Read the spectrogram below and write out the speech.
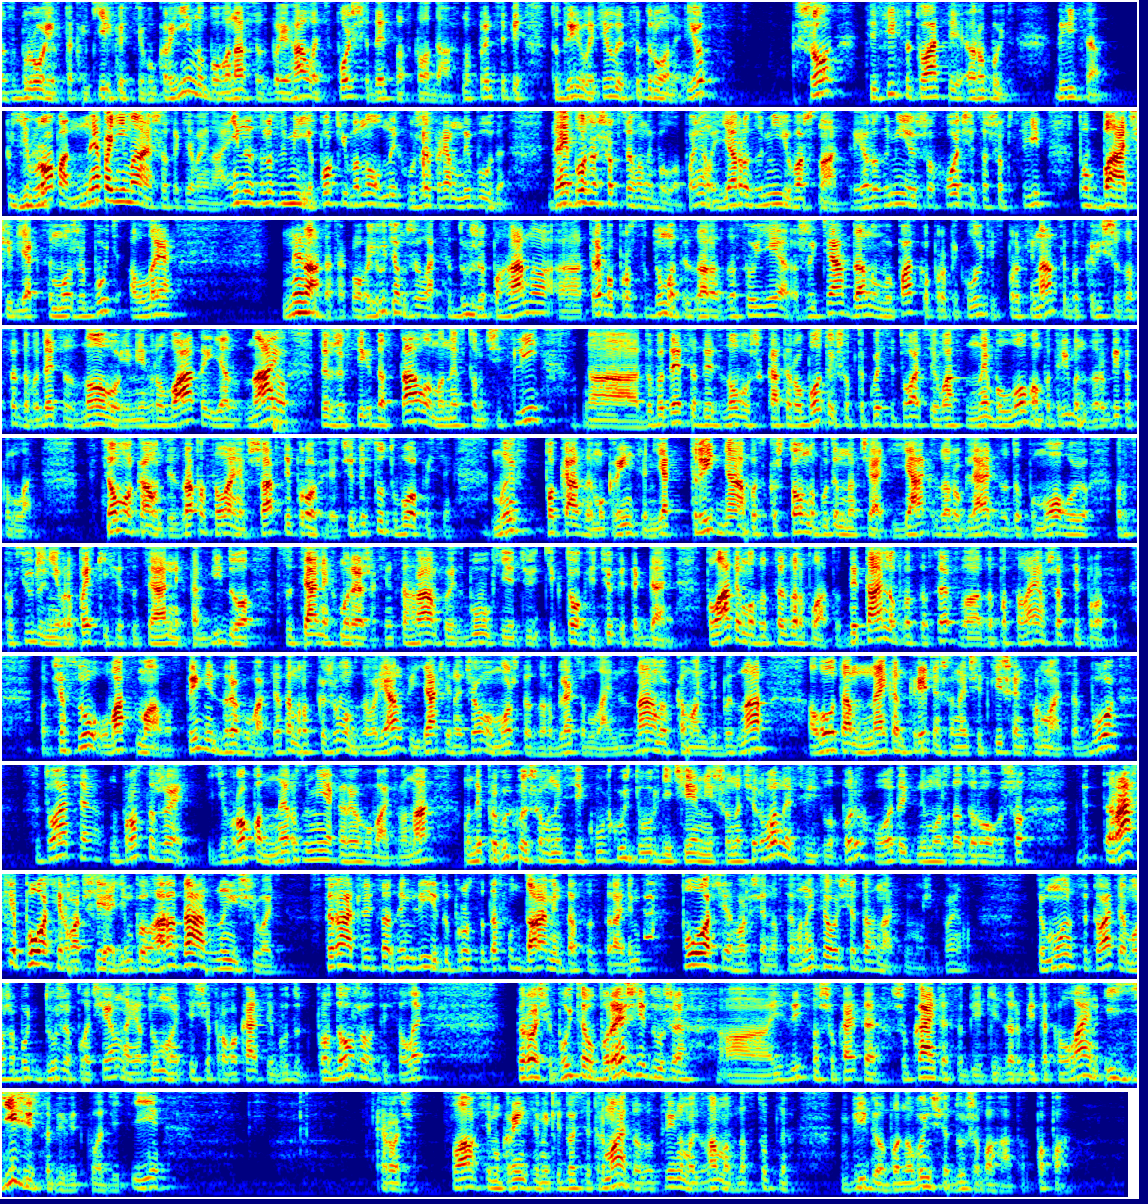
зброю в такій кількості в Україну, бо вона вся зберігалась в Польщі десь на складах. Ну, в принципі, туди летіли ці дрони. І от що ці всі ситуації робить? Дивіться, Європа не розуміє, що таке війна, і не зрозуміє, поки воно в них вже прям не буде. Дай Боже, щоб цього не було. Поняли? Я розумію ваш настрій. Я розумію, що хочеться, щоб світ побачив, як це може бути, але. Не треба такого людям жила, це дуже погано. Треба просто думати зараз за своє життя. В даному випадку пропіклуйтесь про фінанси, бо скоріше за все доведеться знову іммігрувати. Я знаю, це вже всіх достало, мене в тому числі. Доведеться десь знову шукати роботу, і щоб такої ситуації у вас не було, вам потрібен заробіток онлайн. В цьому аккаунті за посиланням в шапці профіля чи десь тут в офісі. Ми показуємо українцям, як три дня безкоштовно будемо навчати, як заробляти за допомогою розповсюдження європейських і соціальних там відео в соціальних мережах: Інстаграм, Фейсбук, Тікток, Ютуб і так далі. Платимо за це зарплату. Детально про це все за посиланням в шапці профіля. Часу у вас мало, стигніть зреагувати. Я там розкажу вам за варіанти, як і на чому можете заробляти онлайн. З нами в команді, без нас, але там найконкретніша, найчіткіша інформація. Бо ситуація ну просто жесть. Європа не розуміє, як реагувати. Вона вони привикли, що вони всі культурні, чемні, що на червоне світло переходить не можна дорогу. Що рашки похер вообще, їм города знищувати, стирати з лиця землі, просто до фундамента все стирати. Їм похер вообще на все. Вони цього ще догнати не можуть. Понял? Тому ситуація може бути дуже плачевна. Я думаю, ці ще провокації будуть продовжуватись, але коротше, будьте обережні дуже. А, і звісно, шукайте, шукайте собі якийсь заробіток онлайн і їжі собі відкладіть. І Коротше, слава всім українцям, які досі тримаються. Зустрінемось з вами в наступних відео, бо новин ще дуже багато. Па-па.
